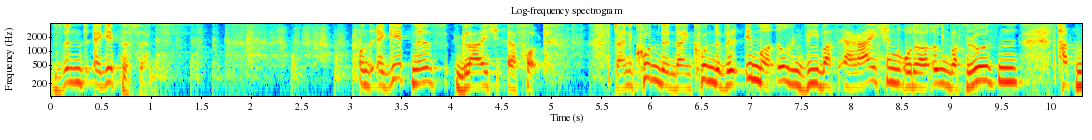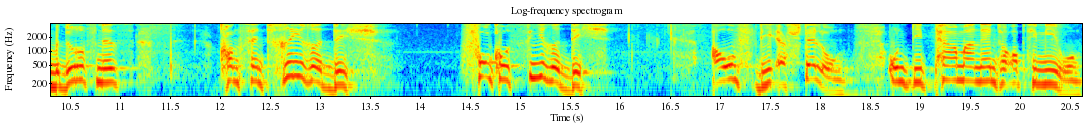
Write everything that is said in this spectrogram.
sind Ergebnisse. Und Ergebnis gleich Erfolg. Deine Kundin, dein Kunde will immer irgendwie was erreichen oder irgendwas lösen, hat ein Bedürfnis. Konzentriere dich, fokussiere dich auf die Erstellung und die permanente Optimierung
